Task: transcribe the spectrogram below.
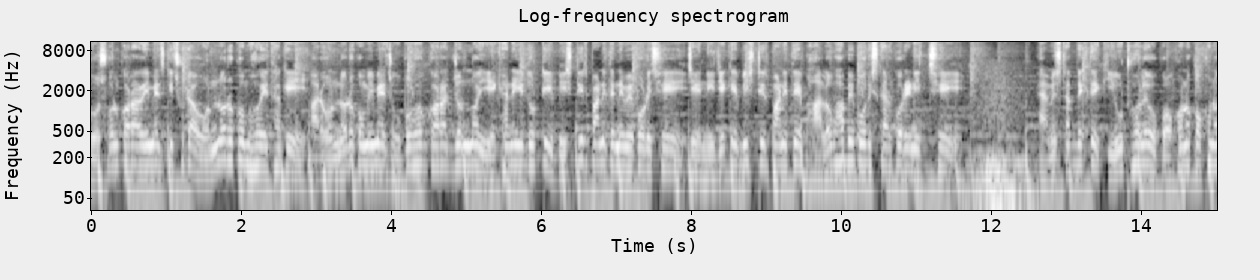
গোসল করার ইমেজ কিছুটা অন্যরকম হয়ে থাকে। আর অন্যরকম ইমেজ উপভোগ করার জন্যই এখানে ইঁদুরটি বৃষ্টির পানিতে নেমে পড়েছে, যে নিজেকে বৃষ্টির পানিতে ভালোভাবে পরিষ্কার করে নিচ্ছে। হ্যামস্টার দেখতে কিউট হলেও কখনো কখনো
